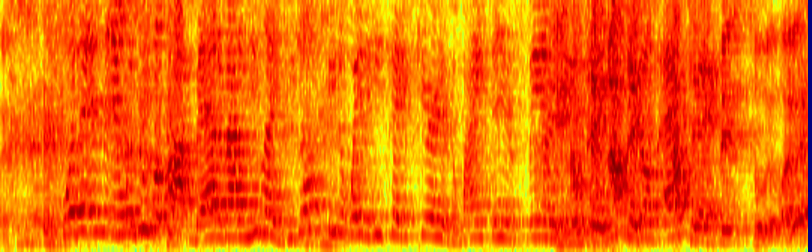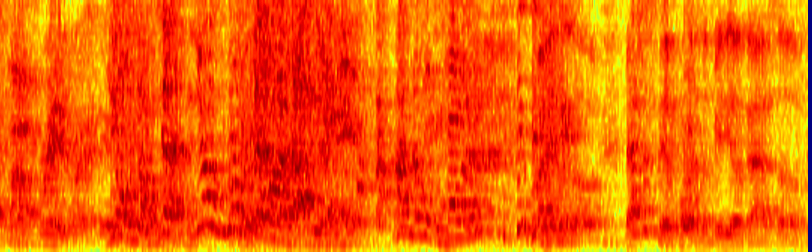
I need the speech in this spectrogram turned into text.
Like, Well, then, and when people talk bad about him, you like, do y'all see the way that he takes care of his wife and his family? I You take, I see take, those I take aspects. offense to it. Like, that's my friend right there. You don't know nothing. You don't know nothing that. about him, man. You don't know his past. right? So that's just the importance of video, guys. So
